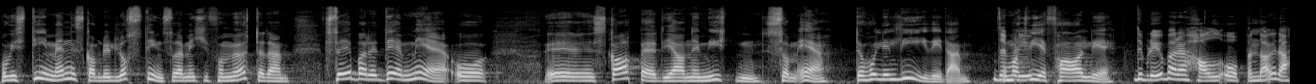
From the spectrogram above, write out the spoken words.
Og hvis de menneskene blir låst inn så de ikke får møte dem, så er bare det med å eh, skape denne myten som er. Det holder liv i dem, blir, om at vi er farlige. Det blir jo bare halv åpen dag, da.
